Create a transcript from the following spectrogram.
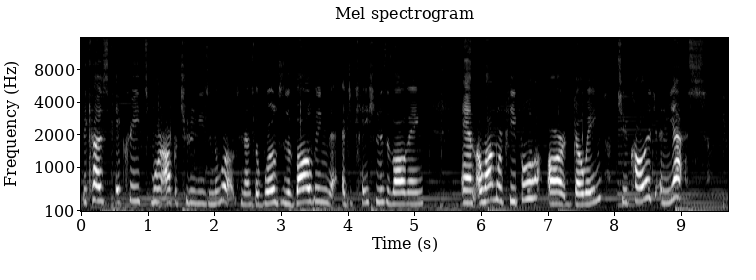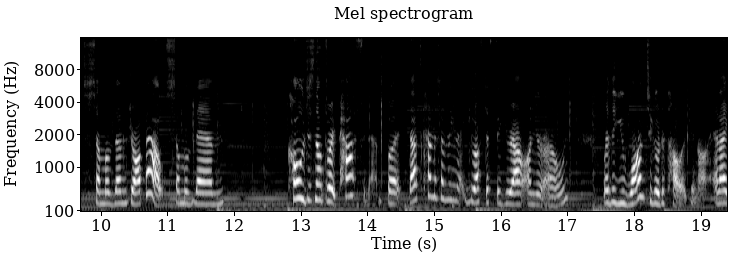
because it creates more opportunities in the world. And as the world is evolving, the education is evolving, and a lot more people are going to college, and yes, some of them drop out. Some of them, college is not the right path for them, but that's kind of something that you have to figure out on your own, whether you want to go to college or not. And I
